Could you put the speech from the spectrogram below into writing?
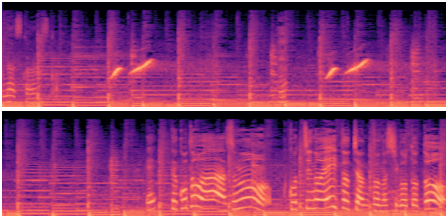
い。なんすかなんすか。え？え？ってことはそのこっちのエイトちゃんとの仕事と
